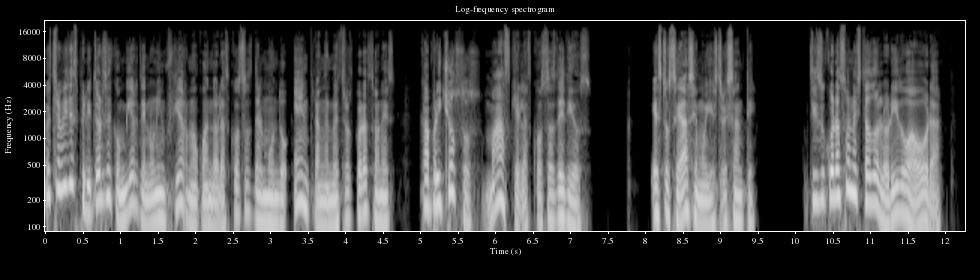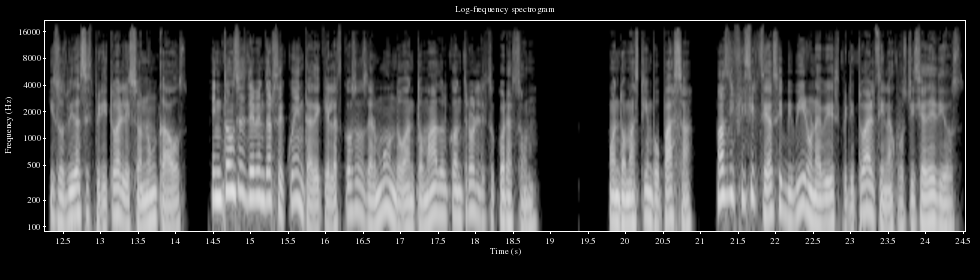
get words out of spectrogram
Nuestra vida espiritual se convierte en un infierno cuando las cosas del mundo entran en nuestros corazones caprichosos más que las cosas de Dios. Esto se hace muy estresante. Si su corazón está dolorido ahora y sus vidas espirituales son un caos, entonces deben darse cuenta de que las cosas del mundo han tomado el control de su corazón. Cuanto más tiempo pasa, más difícil se hace vivir una vida espiritual sin la justicia de Dios.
